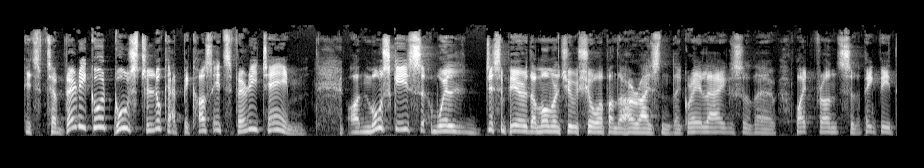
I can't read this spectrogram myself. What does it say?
it's a very good goose to look at because it's very tame. Uh, most geese will disappear the moment you show up on the horizon. The grey legs, the white fronts, the pink feet,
